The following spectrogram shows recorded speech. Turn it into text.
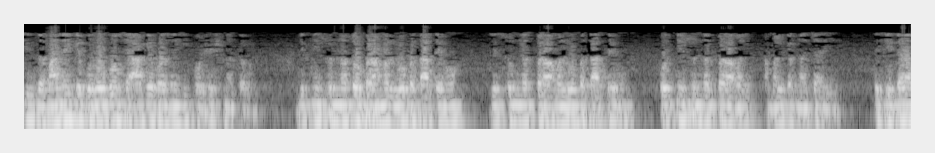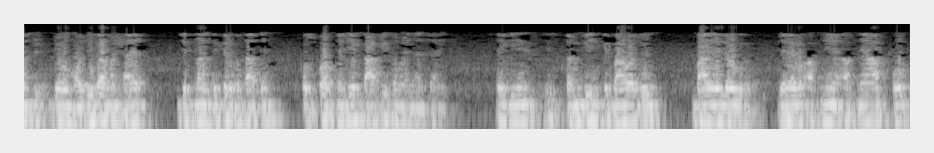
اس زمانے کے بزرگوں سے آگے بڑھنے کی کوشش نہ کرو۔ جتنی سنتوں پر عمل وہ بتاتے ہوں، جس سنت پر عمل وہ بتاتے ہوں، اتنی سنت پر عمل عمل کرنا چاہیے۔ اسی طرح جو موجودہ مشاعر جتنا ذکر بتا دیں اس کو اپنے لیے کافی سمجھنا چاہیے۔ لیکن اس تنگی کے باوجود بعض لوگ جو ہے وہ اپنے اپنے آپ کو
